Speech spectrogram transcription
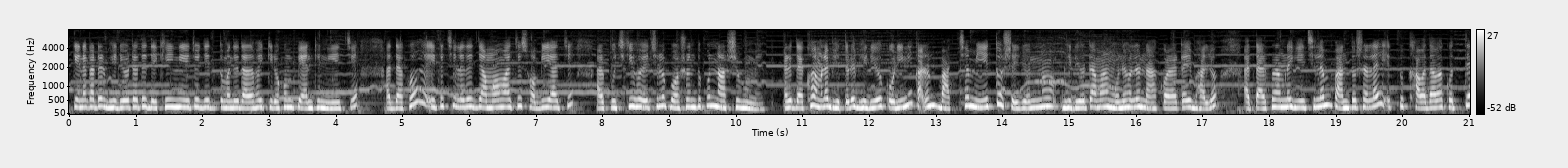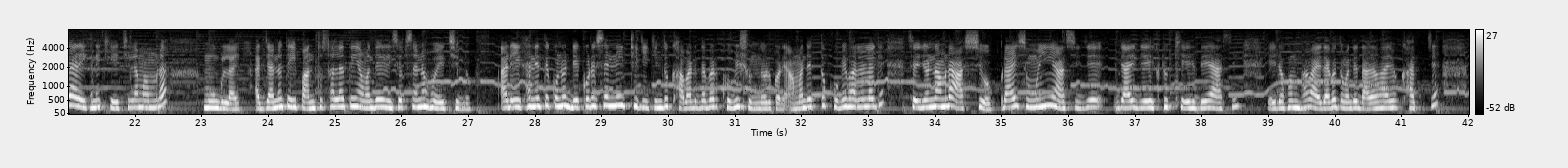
কেনাকাটার ভিডিওটাতে দেখেই নিয়েছো যে তোমাদের দাদাভাই কীরকম প্যান্ট নিয়েছে। আর দেখো, এটা ছেলেদের জামাও আছে, সবই আছে। আর পুচকি হয়েছিল বসন্তপুর নার্সিংহোমে। আরে দেখো, আমরা ভেতরে ভিডিও করিনি, কারণ বাচ্চা মেয়ে তো, সেই জন্য ভিডিওটা আমার মনে হলো না করাটাই ভালো। আর তারপর আমরা গিয়েছিলাম পান্তশালায় একটু খাওয়া দাওয়া করতে, আর এখানে খেয়েছিলাম আমরা মোগলাই। আর জানো তো, এই পান্থশালাতেই আমাদের রিসেপশানও হয়েছিল। আর এখানে তো কোনো ডেকোরেশন নেই, ঠিকই, কিন্তু খাবার দাবার খুবই সুন্দর করে। আমাদের তো খুবই ভালো লাগে, সেই জন্য আমরা আসিও প্রায় সময়ই আসি যে, যাই যে একটু খেয়ে দিয়ে আসি। এইরকম ভাব। দেখো তোমাদের দাদাভাইও খাচ্ছে।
